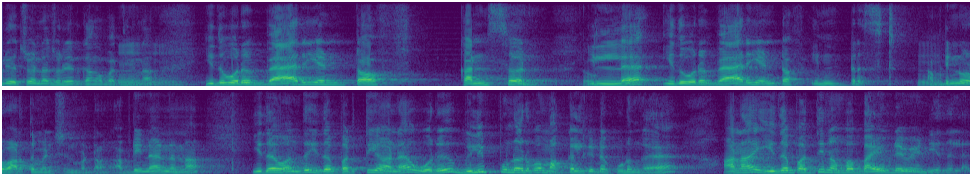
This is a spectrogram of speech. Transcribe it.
WHO என்ன சொல்லியிருக்காங்க பார்த்தீங்கன்னா இது ஒரு வேரியண்ட் ஆஃப் கன்சர்ன் இல்லை இது ஒரு வேரியண்ட் ஆஃப் இன்ட்ரெஸ்ட் அப்படின்னு ஒரு வார்த்தை மென்ஷன் பண்ணுறாங்க அப்படின்னா என்னென்னா இதை வந்து இதை பற்றியான ஒரு விழிப்புணர்வை மக்கள்கிட்ட கொடுங்க. ஆனால் இதை பற்றி நம்ம பயப்பட வேண்டியதில்லை.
